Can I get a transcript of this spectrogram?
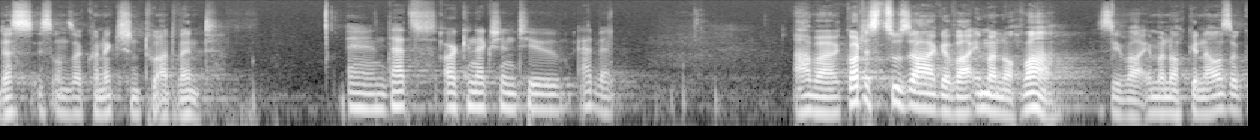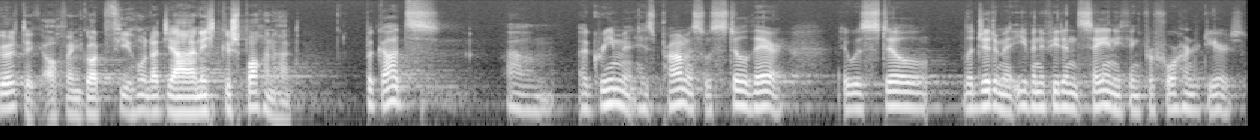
Das ist unser Connection to Advent. And that's our connection to Advent. Aber Gottes Zusage war immer noch wahr. Sie war immer noch genauso gültig, auch wenn Gott 400 Jahre nicht gesprochen hat. But God's um, agreement, his promise, was still there. It was still legitimate, even if he didn't say anything for 400 years.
